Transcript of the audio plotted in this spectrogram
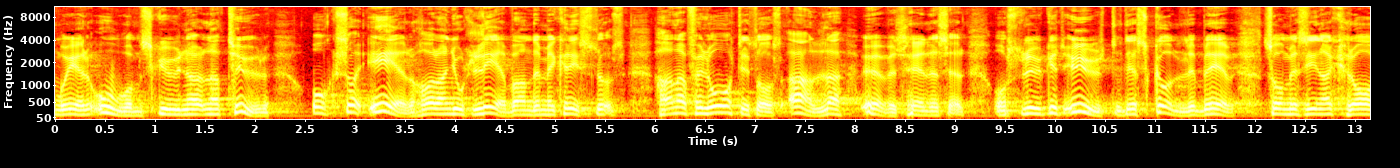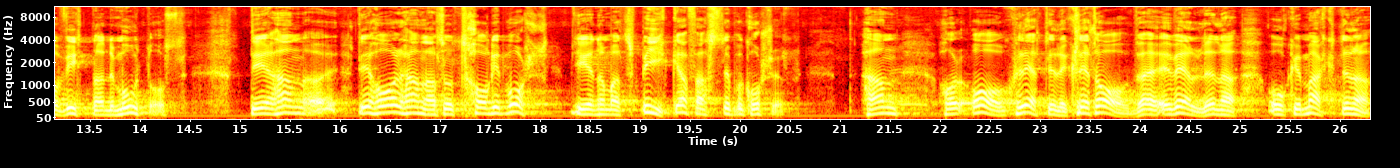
och er oomskurna natur. Också er har han gjort levande med Kristus. Han har förlåtit oss alla överträdelser och strukit ut det skuldebrev som med sina krav vittnade mot oss. Det, han, det har han alltså tagit bort genom att spika fast det på korset. Han har avklätt eller klätt av väldena och makterna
